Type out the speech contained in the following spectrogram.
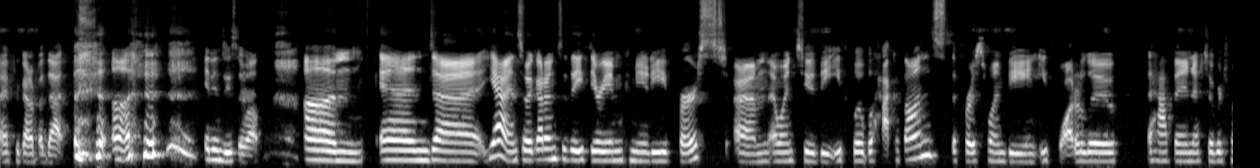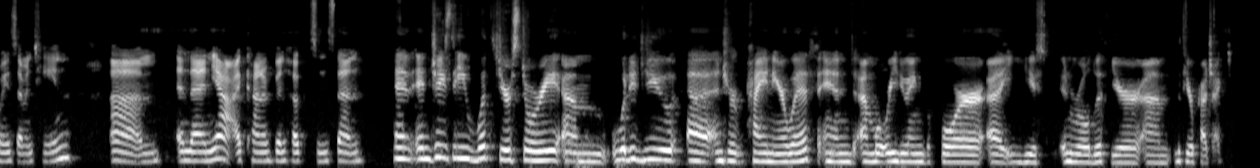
I forgot about that. uh, it didn't do so well. Um, and uh, yeah, and so I got into the Ethereum community first. Um, I went to the ETH Global Hackathons, the first one being ETH Waterloo, that happened in October 2017. Um, and then, yeah, I kind of been hooked since then. And, and JZ, what's your story? Um, what did you uh, enter Pioneer with, and um, what were you doing before uh, you enrolled with your um, with your project?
